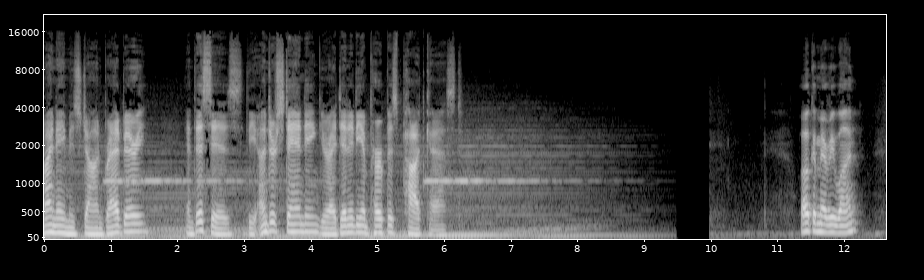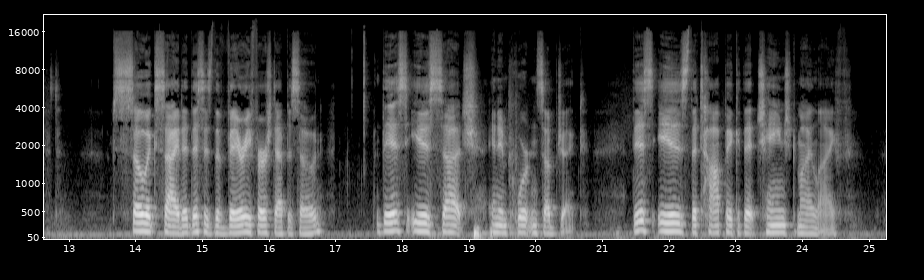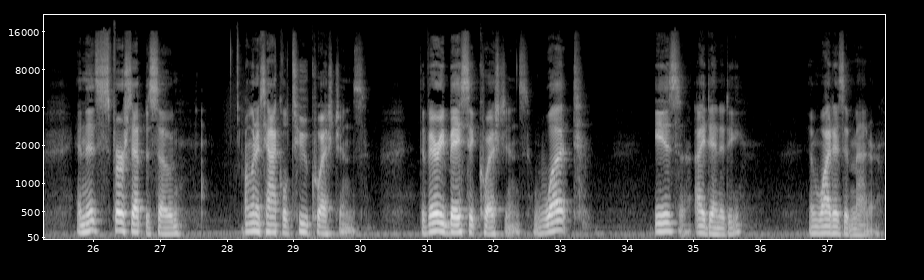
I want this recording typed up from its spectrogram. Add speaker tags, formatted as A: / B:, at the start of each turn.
A: My name is John Bradbury, and this is the Understanding Your Identity and Purpose podcast. Welcome, everyone. I'm so excited. This is the very first episode. This is such an important subject. This is the topic that changed my life. In this first episode, I want to tackle two questions. The very basic questions What is identity and why does it matter?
